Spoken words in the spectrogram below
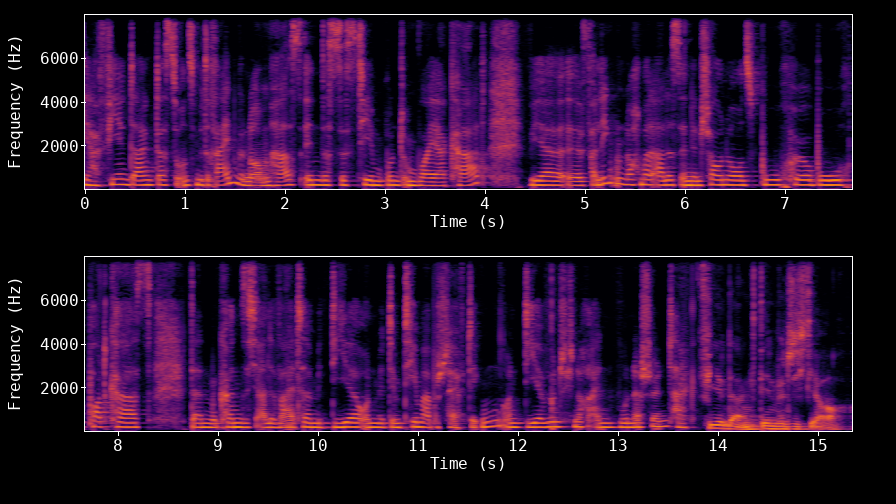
Ja, vielen Dank, dass du uns mit reingenommen hast in das System rund um Wirecard. Wir äh, verlinken nochmal alles in den Show Notes, Buch, Hörbuch, Podcast. Dann können sich alle weiter mit dir und mit dem Thema beschäftigen. Und dir wünsche ich noch einen wunderschönen Tag. Vielen Dank, den wünsche ich dir auch.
